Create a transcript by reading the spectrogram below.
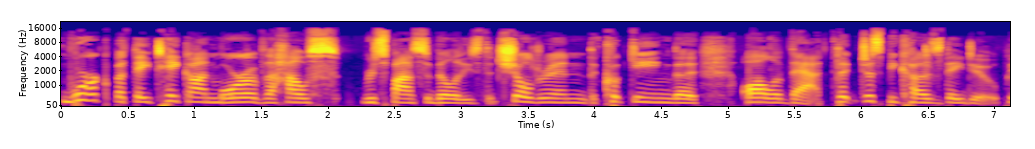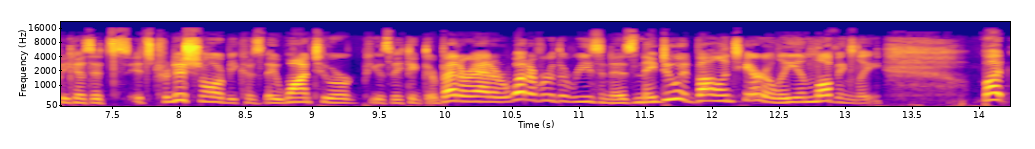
work, but they take on more of the house responsibilities, the children, the cooking, the all of that, just because they do, because it's it's traditional, or because they want to, or because they think they're better at it, or whatever the reason is, and they do it voluntarily and lovingly. But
